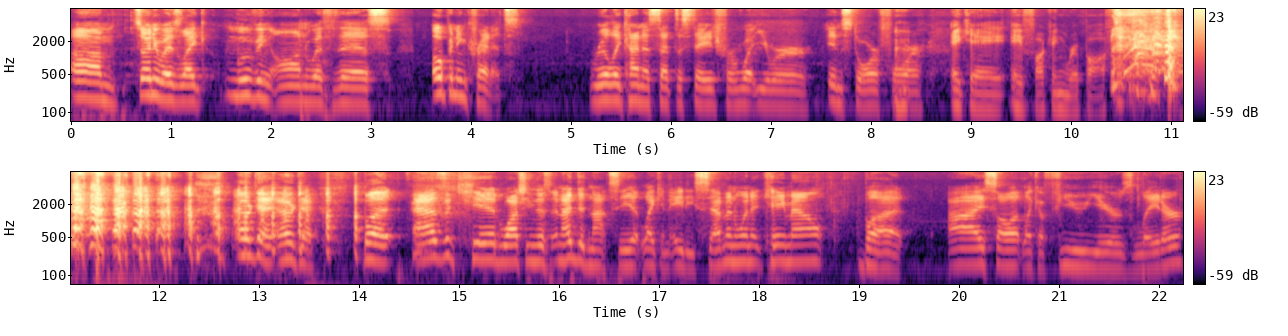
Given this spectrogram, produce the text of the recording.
Um, so, anyways, like moving on with this opening credits really kind of set the stage for what you were in store for. AKA a fucking ripoff. okay, okay. But as a kid watching this, and I did not see it like in 87 when it came out, but I saw it like a few years later.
